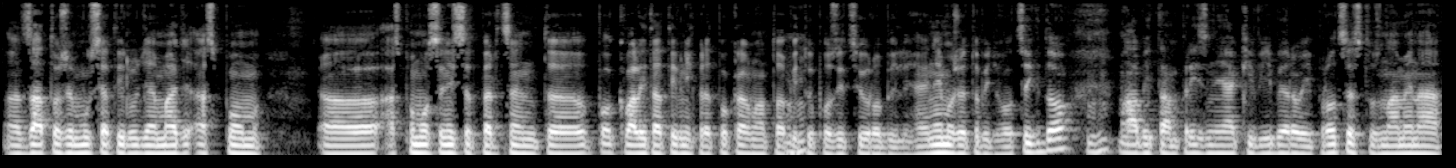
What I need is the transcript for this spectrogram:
za to, že musia tí ľudia mať aspoň uh, aspoň 80% kvalitatívnych predpokladov na to, aby uh-huh. tú pozíciu robili. Hej, nemôže to byť hocikto, uh-huh. mal by tam prísť nejaký výberový proces, to znamená,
